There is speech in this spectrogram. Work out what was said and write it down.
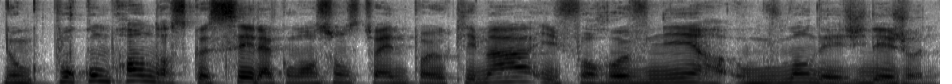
Donc pour comprendre ce que c'est la Convention citoyenne pour le climat, il faut revenir au mouvement des Gilets jaunes.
